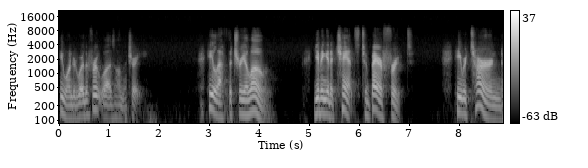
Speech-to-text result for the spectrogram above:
He wondered where the fruit was on the tree. He left the tree alone, giving it a chance to bear fruit. He returned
